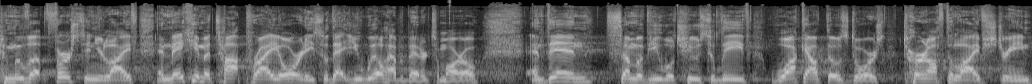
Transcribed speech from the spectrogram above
to move up first in your life and make him a top priority so that you will have a better tomorrow. And then some of you will choose to leave, walk out those doors, turn off the live stream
